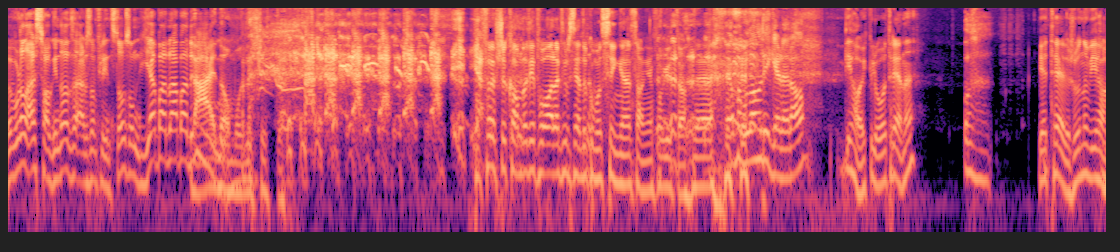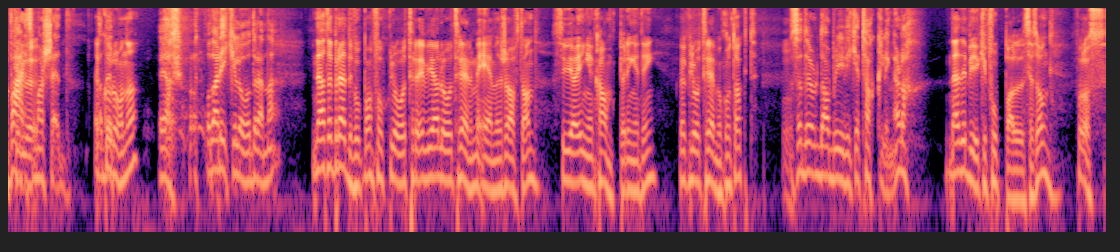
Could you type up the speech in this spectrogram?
Men Hvordan er sangen da? Er det sånn Flintstone? Sånn jabba dabba du? Nei, nå må du slutte. På første kamp at jeg får Alex Rosén til å komme og synge den sangen for gutta. Ja, men Hvordan ligger dere an? Vi har ikke lov å trene. Vi er TV-sjon, og vi har Hva er det som har skjedd? Det er korona. Ja. Og da er det ikke lov å trene? Nei, at det er breddefotball får ikke lov å trene Vi har lov å trene med én meters avstand. Så vi har ingen kamper, ingenting. Vi har ikke lov å trene med kontakt. Så det, da blir det ikke taklinger, da. Nei, det blir jo ikke fotballsesong for oss.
